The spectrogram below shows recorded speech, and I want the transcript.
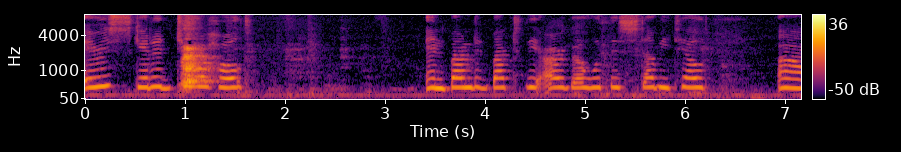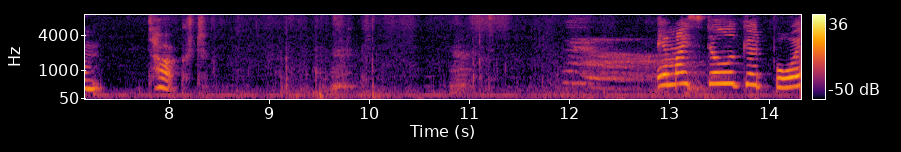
Ares skidded to a halt and bounded back to the Argo with his stubby tail um, tucked. Am Still a good boy?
